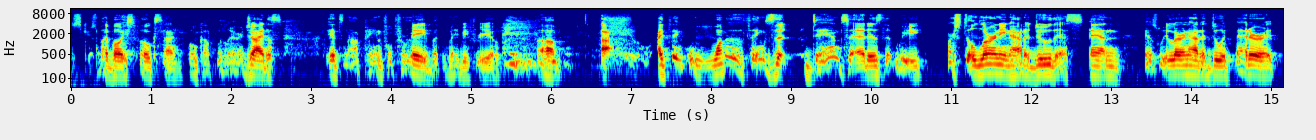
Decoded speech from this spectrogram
excuse my voice, folks. I woke up with laryngitis. It's not painful for me, but maybe for you. Um, I, think one of the things that Dan said is that we are still learning how to do this. And as we learn how to do it better, it,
